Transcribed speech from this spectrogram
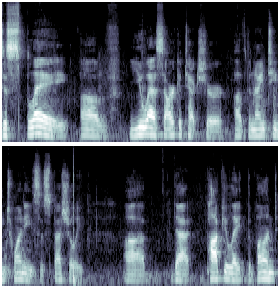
display of US architecture of the 1920s, especially, uh, that populate the Bund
